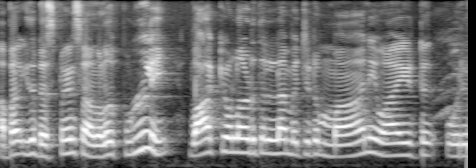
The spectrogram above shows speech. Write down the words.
അപ്പോൾ ഇത് ഡെസ്പ്ലെയിൻസിലാണുള്ളത് പുള്ളി ബാക്കിയുള്ളിടത്തെല്ലാം വെച്ചിട്ട് മാന്യമായിട്ട് ഒരു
